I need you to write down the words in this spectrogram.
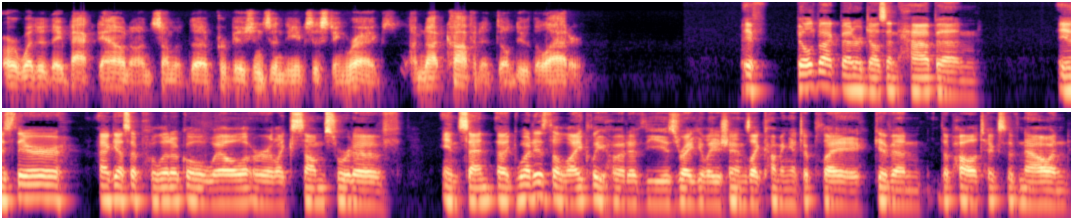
or whether they back down on some of the provisions in the existing regs. I'm not confident they'll do the latter. If Build Back Better doesn't happen, is there, I guess, a political will or like some sort of incent like what is the likelihood of these regulations like coming into play given the politics of now and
